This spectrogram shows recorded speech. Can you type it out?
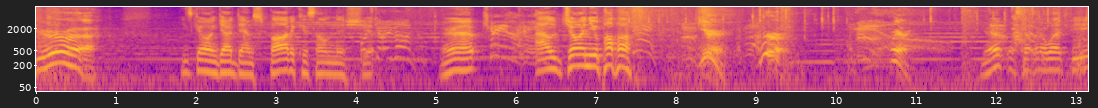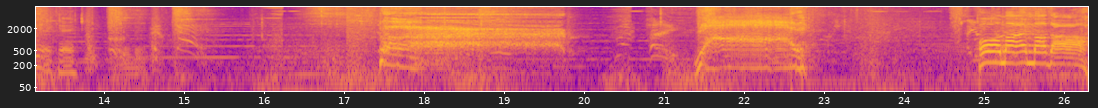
Yeah! He's going goddamn Spartacus on this shit. Alright. I'll join you, Papa! Yeah! Nope, that's not gonna work for you. Okay. For my mother!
